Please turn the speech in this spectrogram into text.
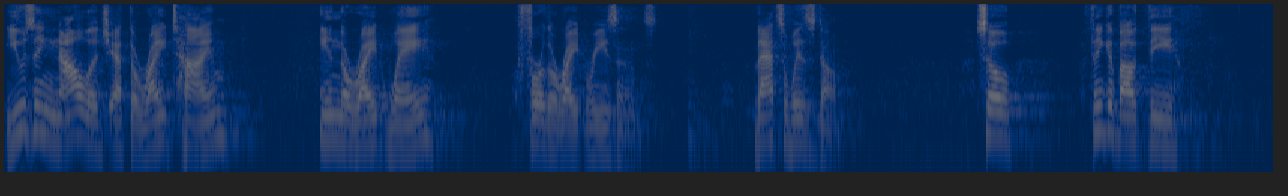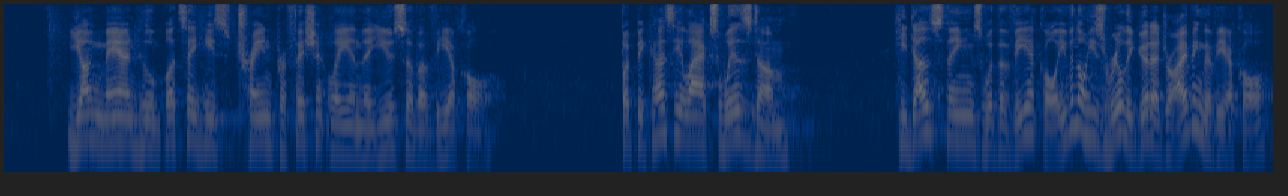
using knowledge at the right time, in the right way, for the right reasons. That's wisdom. So think about the young man who, let's say, he's trained proficiently in the use of a vehicle. But because he lacks wisdom, he does things with the vehicle, even though he's really good at driving the vehicle,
